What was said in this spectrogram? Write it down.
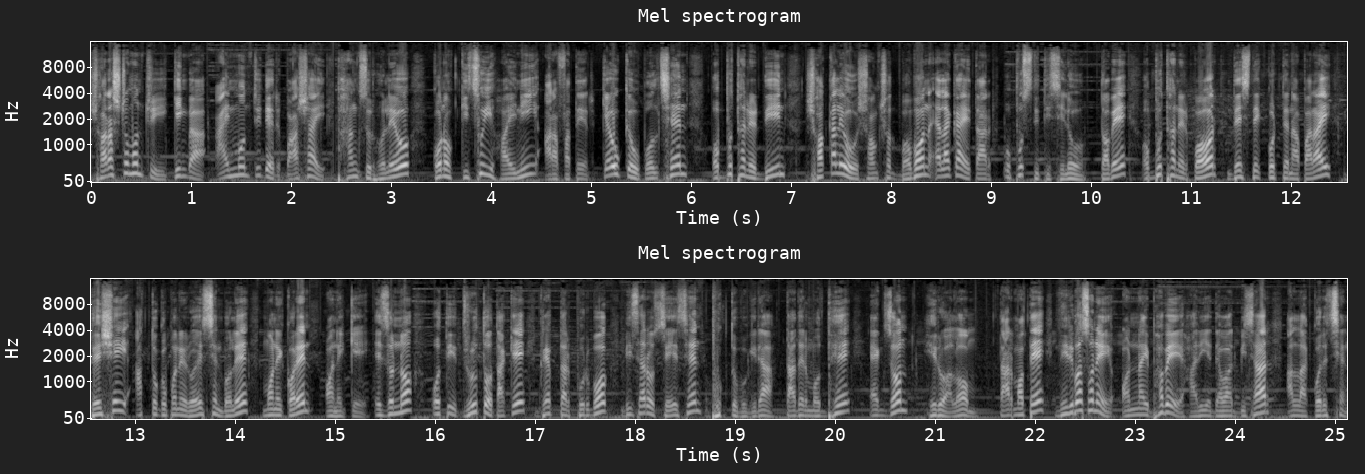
স্বরাষ্ট্রমন্ত্রী কিংবা আইনমন্ত্রীদের বাসায় ভাঙচুর হলেও কোনো কিছুই হয়নি আরাফাতের। কেউ কেউ বলছেন, অভ্যুত্থানের দিন সকালেও সংসদ ভবন এলাকায় তার উপস্থিতি ছিল। তবে অভ্যুত্থানের পর দেশ ত্যাগ করতে না পারায় দেশেই আত্মগোপনে রয়েছেন বলে মনে করেন অনেকে। এজন্য অতি দ্রুত তাকে গ্রেপ্তারপূর্বক বিচারও চেয়েছেন ভুক্তভোগীরা। তাদের মধ্যে একজন হিরো আলম। তার মতে নির্বাচনে অন্যায়ভাবে হারিয়ে দেওয়ার বিচার আল্লাহ করেছেন।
